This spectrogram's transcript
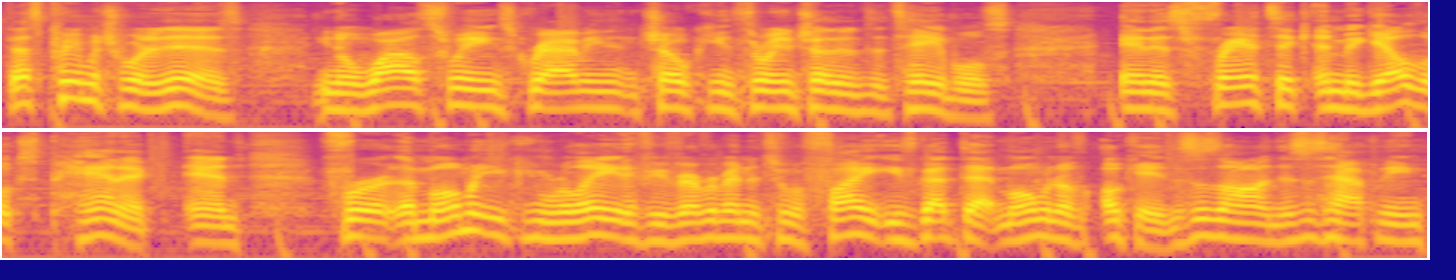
that's pretty much what it is. You know, wild swings, grabbing and choking, throwing each other into the tables and it's frantic and Miguel looks panicked and for a moment you can relate if you've ever been into a fight you've got that moment of okay this is on this is happening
